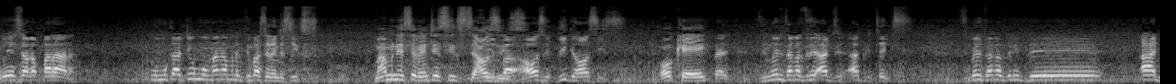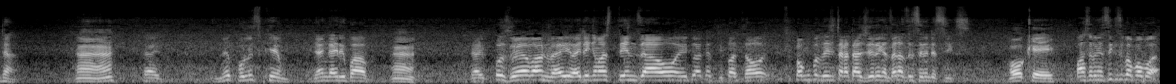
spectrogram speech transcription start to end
Vese vakaparara. Mukati umo manga mune dzimba 76 mamune 76 houses dzimba house big houses. Okay. Dzimweni dzanga dziri agri- agritex dzimweni dzanga dziri dzeada. Nepolice camp yanga iri papo uh. Right, kozouya vanhu vai- vaitenga mastands avo vaitsvaka dzimba dzavo. Pangupa dzese takati azviverenga dzanga dziri 76 okay. Pa76 papapa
